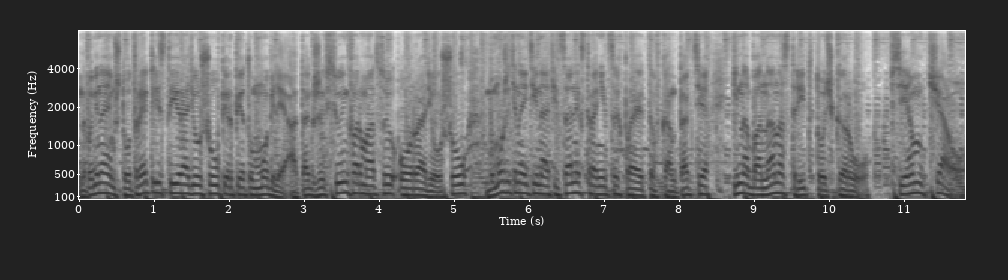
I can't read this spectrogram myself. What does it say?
Напоминаем, что трек-листы и радиошоу Perpetuum Mobile, а также всю информацию о радиошоу вы можете найти на официальных страницах проекта ВКонтакте и на bananastreet.ru. Всем чао!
